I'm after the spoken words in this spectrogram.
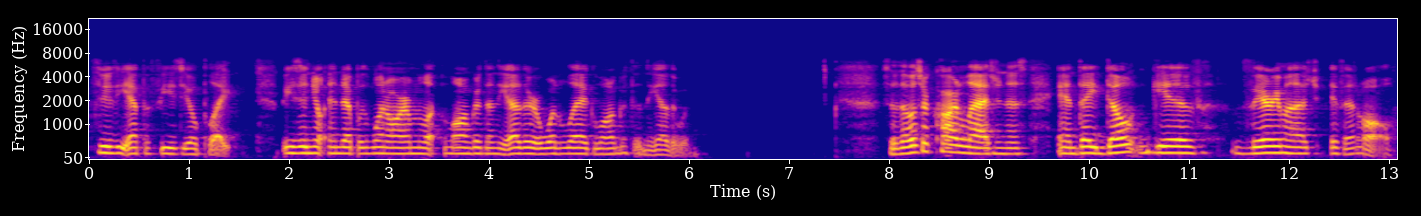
through the epiphyseal plate because then you'll end up with one arm longer than the other or one leg longer than the other one. So those are cartilaginous and they don't give very much, if at all.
